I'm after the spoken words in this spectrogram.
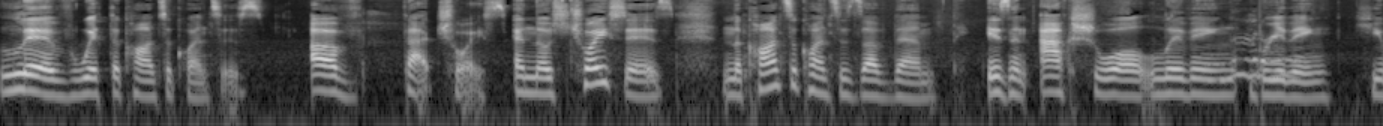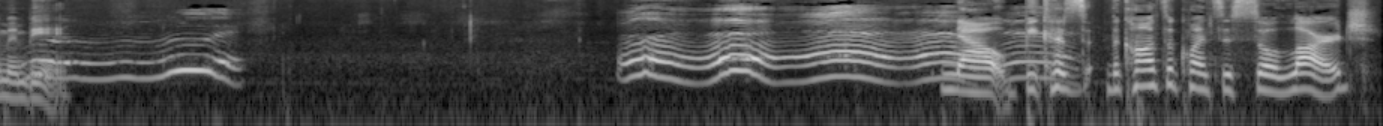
live with the consequences of that choice. And those choices and the consequences of them is an actual living, breathing human being. Now, because the consequence is so large,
